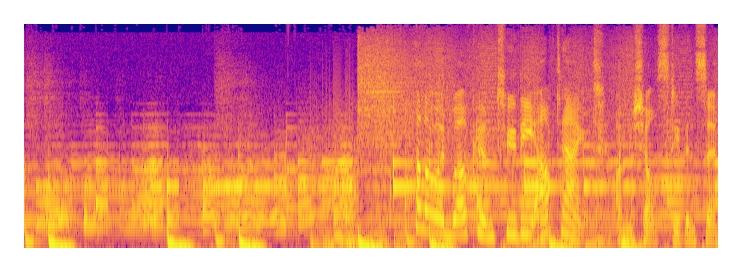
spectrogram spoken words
Hello and welcome to the update. I'm Michelle Stevenson.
